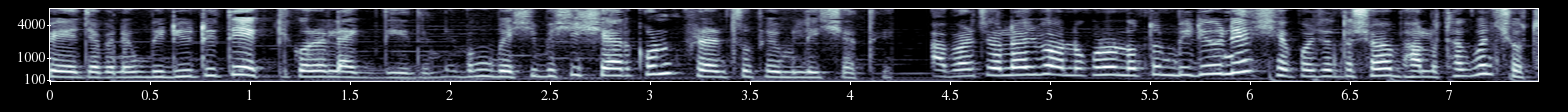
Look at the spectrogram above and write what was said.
পেয়ে যাবেন এবং ভিডিওটিতে একটি করে লাইক দিয়ে দিন এবং বেশি বেশি শেয়ার করুন ফ্রেন্ডস ও ফ্যামিলির সাথে। আবার চলে আসবে অন্য কোনো নতুন ভিডিও নিয়ে। সে পর্যন্ত সবাই ভালো থাকবেন, সুস্থ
